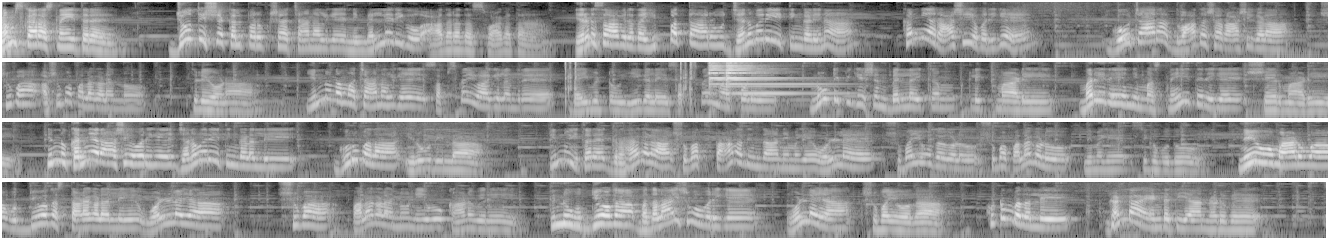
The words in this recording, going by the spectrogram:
ನಮಸ್ಕಾರ ಸ್ನೇಹಿತರೆ. ಜ್ಯೋತಿಷ್ಯ ಕಲ್ಪವೃಕ್ಷ ಚಾನಲ್ಗೆ ನಿಮ್ಮೆಲ್ಲರಿಗೂ ಆದರದ ಸ್ವಾಗತ. ಎರಡು ಸಾವಿರದ ಇಪ್ಪತ್ತಾರು ಜನವರಿ ತಿಂಗಳಿನ ಕನ್ಯಾ ರಾಶಿಯವರಿಗೆ ಗೋಚಾರ ದ್ವಾದಶ ರಾಶಿಗಳ ಶುಭ ಅಶುಭ ಫಲಗಳನ್ನು ತಿಳಿಯೋಣ. ಇನ್ನು ನಮ್ಮ ಚಾನಲ್ಗೆ ಸಬ್ಸ್ಕ್ರೈಬ್ ಆಗಿಲ್ಲ ಅಂದರೆ ದಯವಿಟ್ಟು ಈಗಲೇ ಸಬ್ಸ್ಕ್ರೈಬ್ ಮಾಡಿಕೊಳ್ಳಿ. ನೋಟಿಫಿಕೇಶನ್ ಬೆಲ್ ಐಕನ್ ಕ್ಲಿಕ್ ಮಾಡಿ, ಮರಿದೆ ನಿಮ್ಮ ಸ್ನೇಹಿತರಿಗೆ ಶೇರ್ ಮಾಡಿ. ಇನ್ನು ಕನ್ಯಾ ರಾಶಿಯವರಿಗೆ ಜನವರಿ ತಿಂಗಳಲ್ಲಿ ಗುರುಬಲ ಇರುವುದಿಲ್ಲ. ಇನ್ನು ಇತರೆ ಗ್ರಹಗಳ ಶುಭ ಸ್ಥಾನದಿಂದ ನಿಮಗೆ ಒಳ್ಳೆ ಶುಭಯೋಗಗಳು ಶುಭ ಫಲಗಳು ನಿಮಗೆ ಸಿಗುವುದು. ನೀವು ಮಾಡುವ ಉದ್ಯೋಗ ಸ್ಥಳಗಳಲ್ಲಿ ಒಳ್ಳೆಯ ಶುಭ ಫಲಗಳನ್ನು ನೀವು ಕಾಣುವಿರಿ. ಇನ್ನು ಉದ್ಯೋಗ ಬದಲಾಯಿಸುವವರಿಗೆ ಒಳ್ಳೆಯ ಶುಭಯೋಗ. ಕುಟುಂಬದಲ್ಲಿ ಗಂಡ ಹೆಂಡತಿಯ ನಡುವೆ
